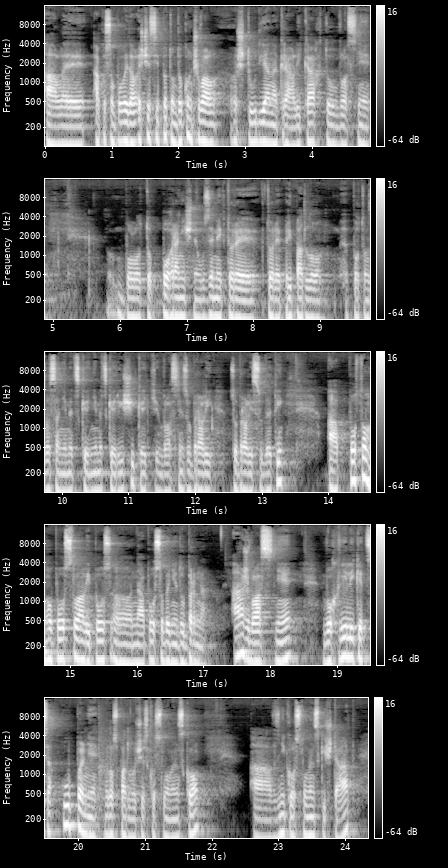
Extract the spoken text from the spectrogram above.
ale ako som povedal, ešte si potom dokončoval štúdia na Králikách. To vlastne bolo to pohraničné územie, ktoré, ktoré pripadlo potom zasa nemeckej, nemeckej ríši, keď vlastne zobrali, zobrali Sudety. A potom ho poslali e, na pôsobenie do Brna. Až vlastne vo chvíli, keď sa úplne rozpadlo Československo a vznikol slovenský štát,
